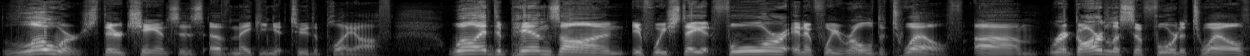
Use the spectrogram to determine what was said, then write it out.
lowers their chances of making it to the playoff. Well, it depends on if we stay at four and if we roll to 12. Um, regardless of four to 12,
